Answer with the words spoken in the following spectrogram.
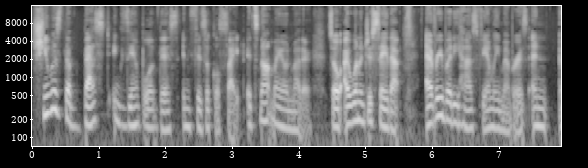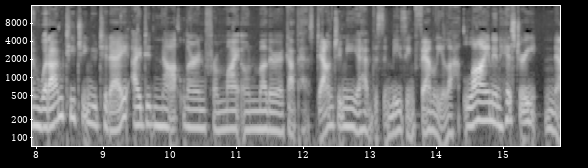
she was the best example of this in physical sight. It's not my own mother. So I want to just say that everybody has family members. And and what i'm teaching you today i did not learn from my own mother. It got passed down to me. I have this amazing family line in history. No.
